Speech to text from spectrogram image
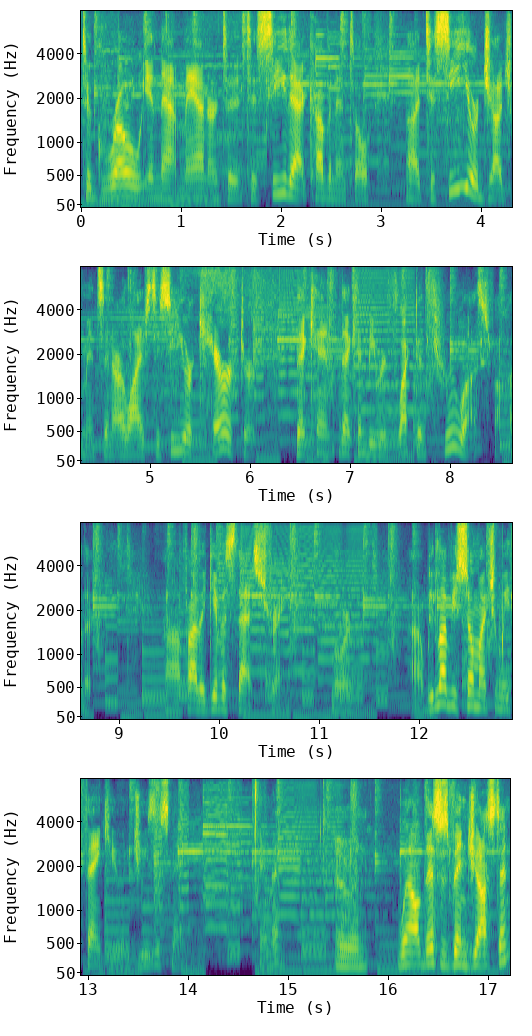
to grow in that manner, to to see that covenantal, uh, to see your judgments in our lives, to see your character that can that can be reflected through us, Father. Uh, Father, give us that strength, Lord. Uh, we love you so much and we thank you in Jesus' name. Amen. and Well, this has been Justin.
